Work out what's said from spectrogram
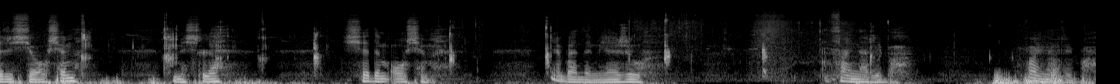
48 myślę 7-8 nie będę mierzył. Fajna ryba. Fajna ryba.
